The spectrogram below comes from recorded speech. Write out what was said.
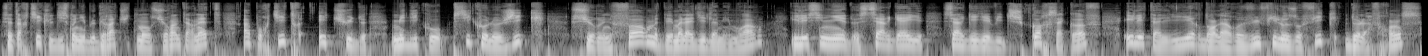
Cet article disponible gratuitement sur Internet a pour titre Études médico-psychologiques sur une forme des maladies de la mémoire. Il est signé de Sergei Sergeyevitch Korsakov et il est à lire dans la revue philosophique de la France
